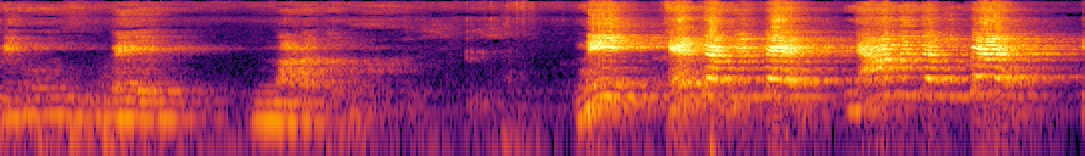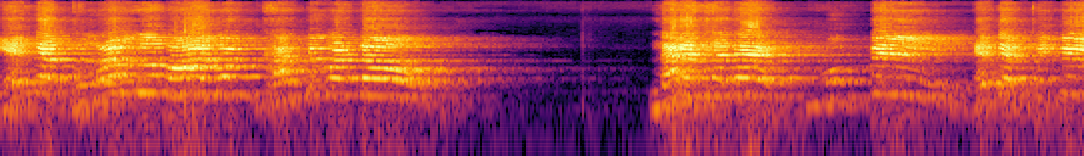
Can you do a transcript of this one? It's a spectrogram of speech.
പിൻപേ നടക്കും. നീ എന്റെ പിൻപേ ഞാൻ നിന്റെ മുമ്പേ എന്റെ പിറകുഭാഗം കണ്ടുകൊണ്ടോ? നടക്കന്റെ മുമ്പിൽ എന്റെ പിന്നിൽ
